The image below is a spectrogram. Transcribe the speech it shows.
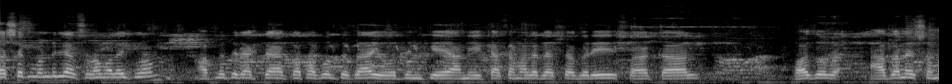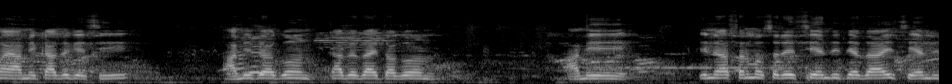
দর্শক মন্ডলী, আসসালামু আলাইকুম। আপনাদের একটা কথা বলতে চাই। ওদিনকে আমি কাঁচামালের ব্যবসা করি। সকাল হজর আজানের সময় আমি কাজে গেছি। আমি যখন কাজে যাই তখন আমি তিন রাস্তার মোচরে সিএনজি দিয়ে যাই। সিএনজি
